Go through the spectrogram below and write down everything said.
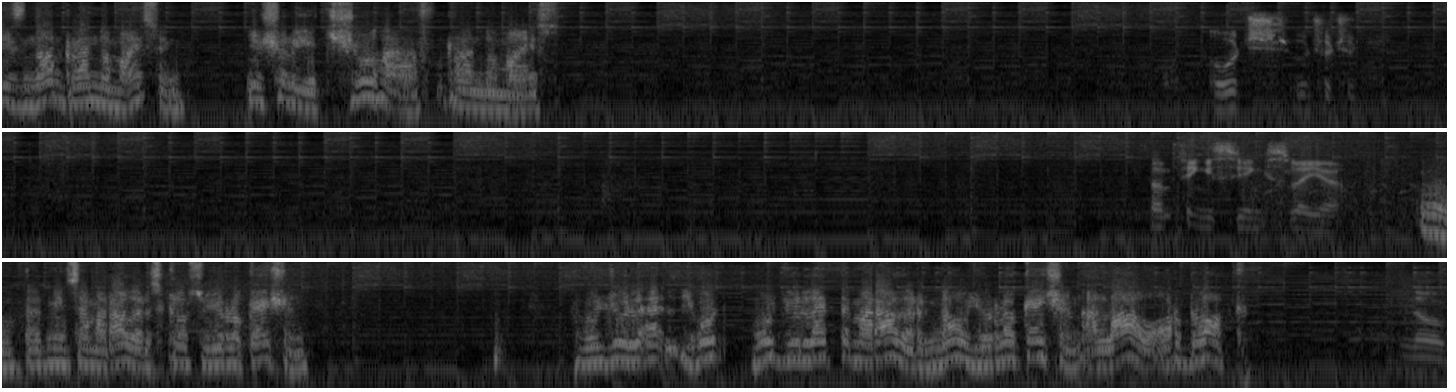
it's not randomizing. Usually it should have randomized. Ouch, ouch, ouch, ouch. Something is seeing Slayer. Oh, that means a marauder is close to your location. Would you let would, would you let the marauder know your location, allow or block? No,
